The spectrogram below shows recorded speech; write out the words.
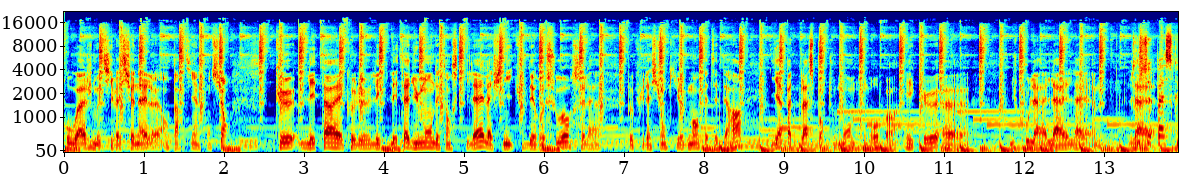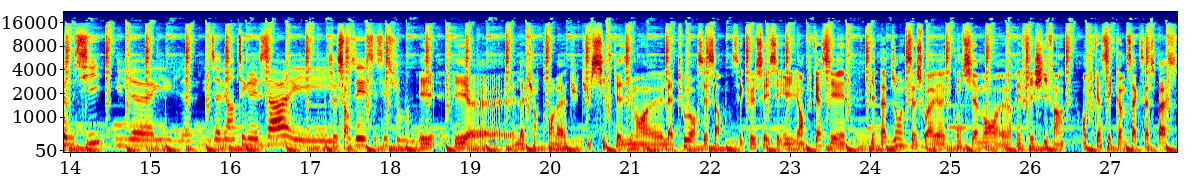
rouages motivationnels en partie inconscients, que l'état du monde étant ce qu'il est, la finitude des ressources, la population qui augmente, etc. Il n'y a pas de place pour tout le monde, en gros, quoi, et que euh, du coup, la, tout se passe comme si euh, ils avaient intégré ça et ils faisaient sécession. Et, et euh, là, tu reprends, là, tu, tu cites quasiment euh, la tour, c'est ça. C'est que c'est, en tout cas, il n'y a pas besoin que ça soit consciemment réfléchi. Enfin, en tout cas, c'est comme ça que ça se passe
